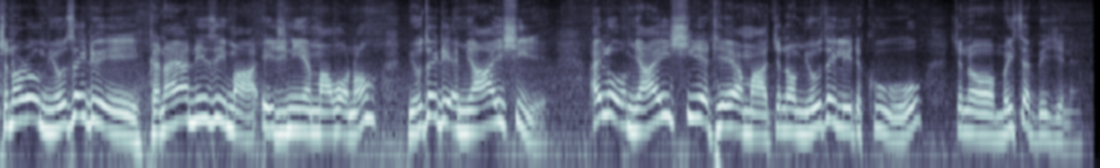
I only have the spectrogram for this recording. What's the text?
ကျွန်တော်တို့မျိုးစိတ်တွေကနာရနှင်းစီမှာအေဂျီနီယံမှာပေါ့နော်မျိုးစိတ်တွေအများကြီးရှိတယ်အဲ့လိုအများကြီးရှိတဲ့ထဲမှာကျွန်တော်မျိုးစိတ်လေးတစ်ခုကိုကျွန်တော်မိတ်ဆက်ပေးခြင်းတယ်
